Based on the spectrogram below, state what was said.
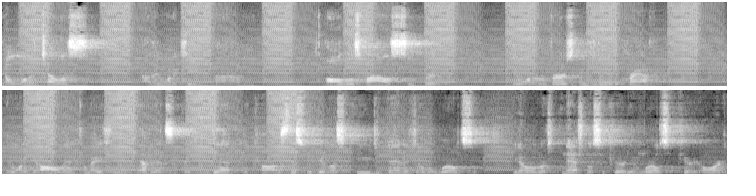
don't want to tell us. Uh, they want to keep um, all those files secret. They want to reverse engineer the craft. They want to get all the information and evidence that they can get because this will give us a huge advantage over world, you know, over national security and world superiority.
